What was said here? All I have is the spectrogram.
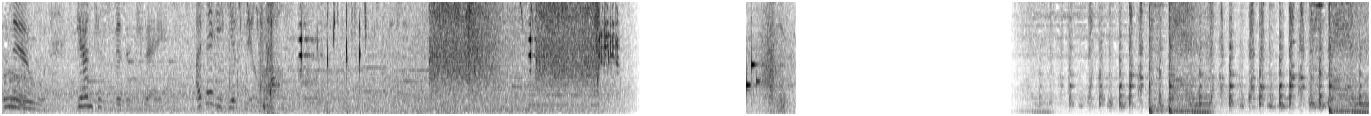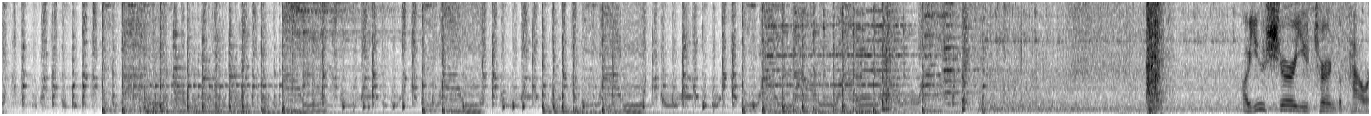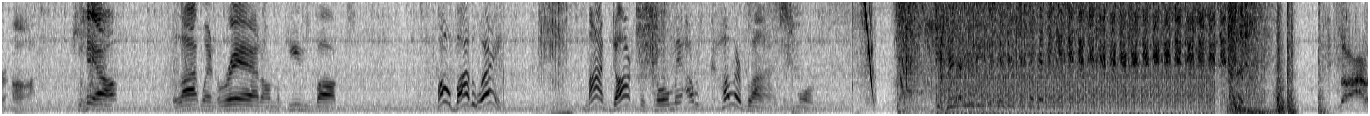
What's Ooh, new? dentist visit today. I bet he gives me a lollipop. You sure you turned the power off? Yeah, the light went red on the fuse box. Oh, by the way, my doctor told me I was colorblind this morning. Ah,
